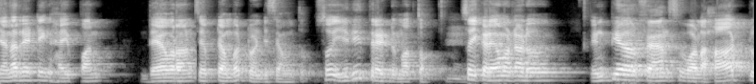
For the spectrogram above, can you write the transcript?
generating hype on Devara September twenty seventh so ఇది థ్రెడ్ మొత్తం Hmm. సో ఇక్కడ ఏమంటాడు ఎన్టీఆర్ ఫ్యాన్స్ వాళ్ళ హార్ట్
